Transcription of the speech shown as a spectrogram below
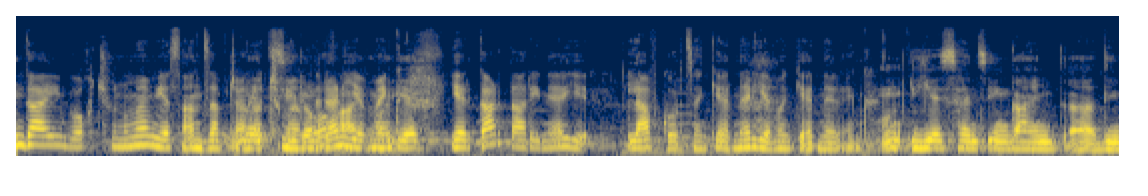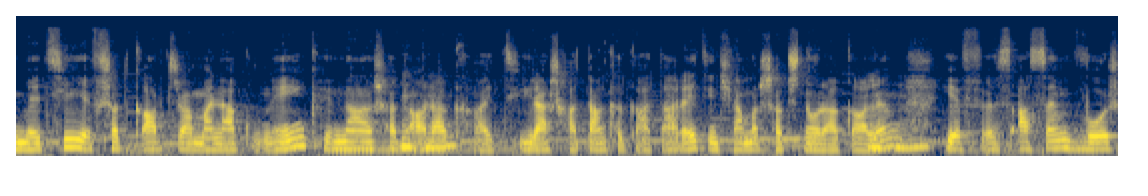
Ինգային ողջունում եմ, ես անձամբ ճանաչում եմ նրան եւ մենք երկար տարիներ լավ գործընկերներ եւ ընկերներ ենք։ Ես հենց ինգային դիմեցի եւ շատ կարճ ժամանակ ունեինք, նա շատ արագ այդ իր աշխատանքը կատարեց, ինչի համար շատ շնորհակալ եմ եւ ասեմ, որ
